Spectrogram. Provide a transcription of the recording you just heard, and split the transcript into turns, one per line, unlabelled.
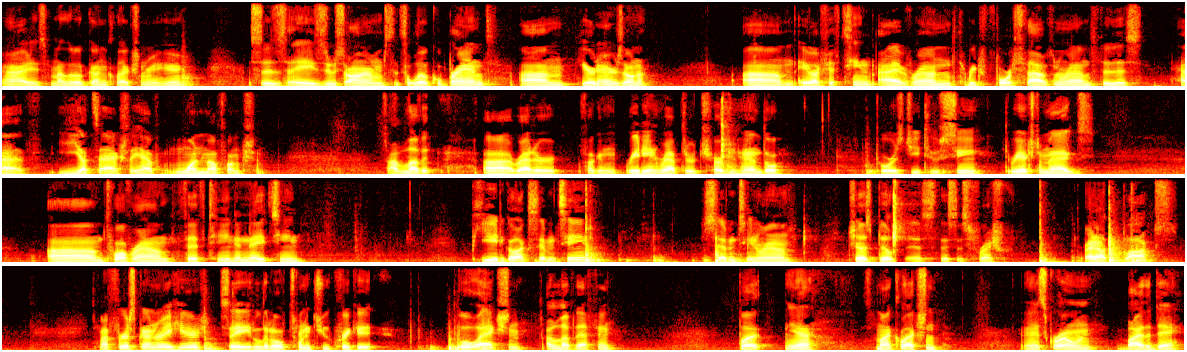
Alright, it's my little gun collection right here. This is a Zeus Arms. It's a local brand um, here in Arizona. Um, AR-15. I've run three to four thousand rounds through this. Have yet to actually have one malfunction. So I love it. Uh, Radar, fucking Radiant Raptor charging handle. Taurus G2C. Three extra mags. Um, 12 round, 15 and 18. P80 Glock 17. 17 round. Just built this. This is fresh right out the box. It's my first gun right here. It's a little 22 Cricket bolt action. I love that thing. But yeah, it's my collection and it's growing by the day.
